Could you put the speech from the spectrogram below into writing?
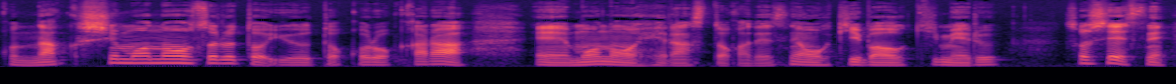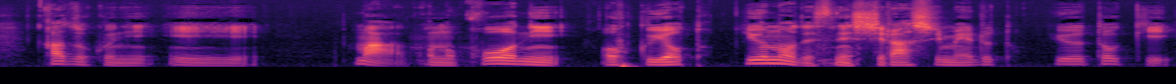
このなくし物をするというところから、えー物を減らすとかですね、置き場を決める。そしてですね、家族に、まあ、このこうに置くよというのをですね、知らしめるという時、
